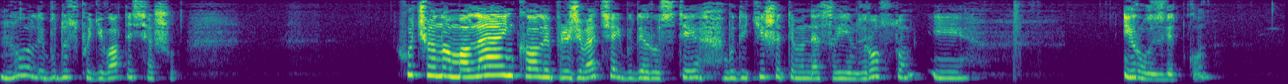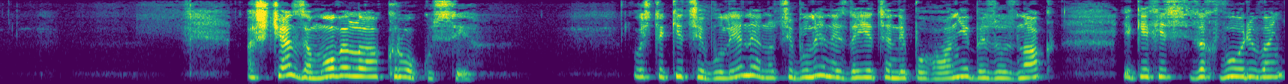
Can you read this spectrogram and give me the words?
Ну, але буду сподіватися, що хоч вона маленька, але приживеться і буде рости, буде тішити мене своїм зростом і, і розвитком. А ще замовила крокуси. Ось такі цибулини. Ну, цибулини, здається, непогані, без ознак якихось захворювань,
